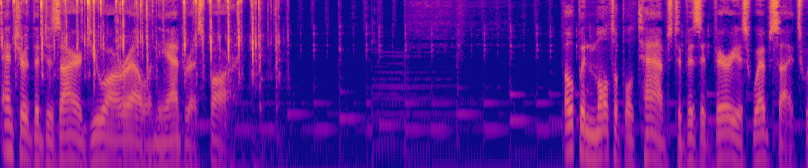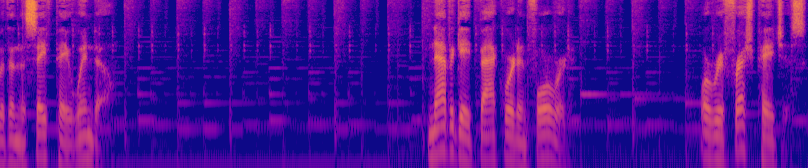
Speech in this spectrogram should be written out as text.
Enter the desired URL in the address bar. Open multiple tabs to visit various websites within the SafePay window. Navigate backward and forward. Or refresh pages.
